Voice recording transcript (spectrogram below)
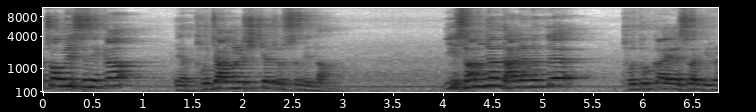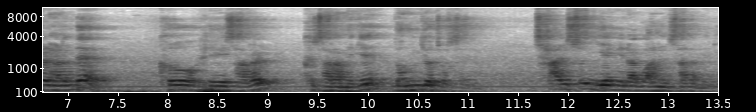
좀 있으니까 예, 부장을 시켜줬습니다. 2, 3년 다녔는데 부둣가에서 일을 하는데 그 회사를 그 사람에게 넘겨줬어요. 찰스 이엠이라고 하는 사람에게.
